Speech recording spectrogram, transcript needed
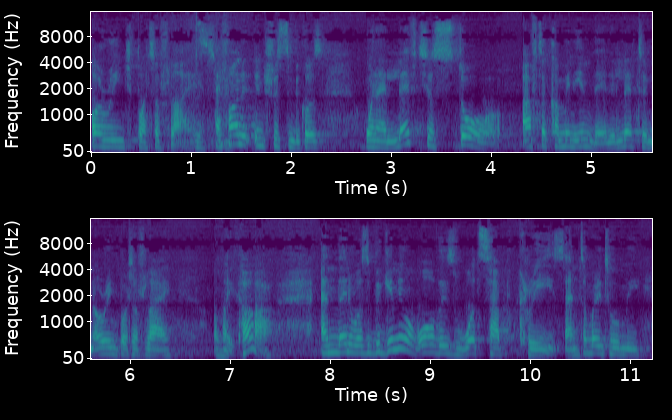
orange butterflies. I found it interesting because when I left your store after coming in there, they left an orange butterfly on my car. And then it was the beginning of all this WhatsApp craze. And somebody told me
